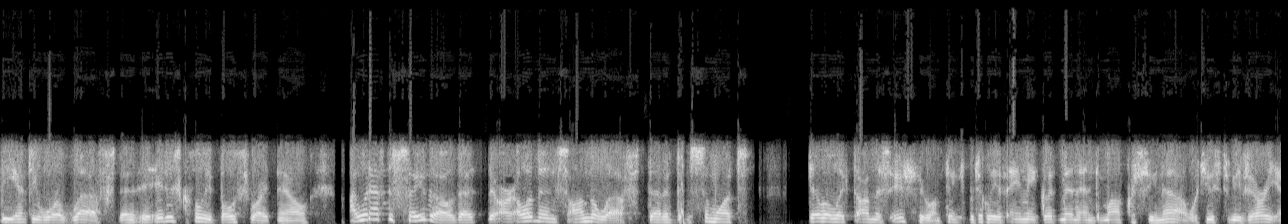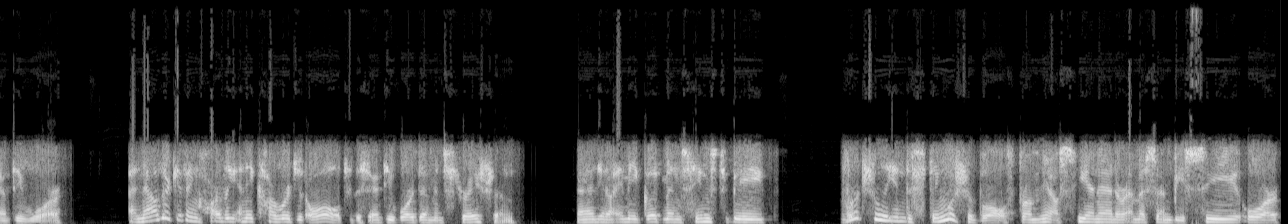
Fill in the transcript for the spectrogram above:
the anti-war left. And it is clearly both right now. I would have to say, though, that there are elements on the left that have been somewhat derelict on this issue. I'm thinking particularly of Amy Goodman and Democracy Now!, which used to be very anti-war. And now they're giving hardly any coverage at all to this anti war demonstration. And, you know, Amy Goodman seems to be virtually indistinguishable from, you know, CNN or MSNBC or,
